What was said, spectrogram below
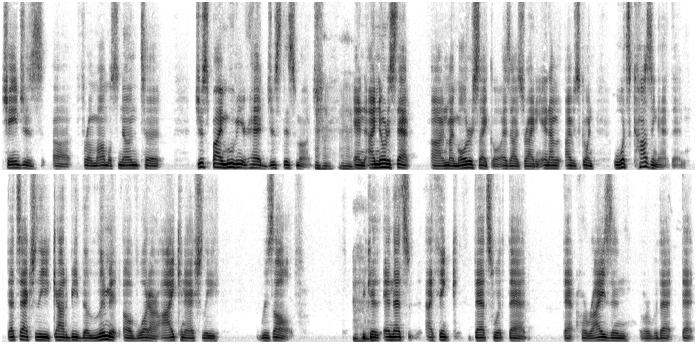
changes uh, from almost none to just by moving your head just this much Mhm, mhm. and I noticed that on my motorcycle as I was riding, and I, I was going, well, "What's causing that?" Then that's actually got to be the limit of what our eye can actually resolve, Mhm. because and that's I think that's what that that horizon or that that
